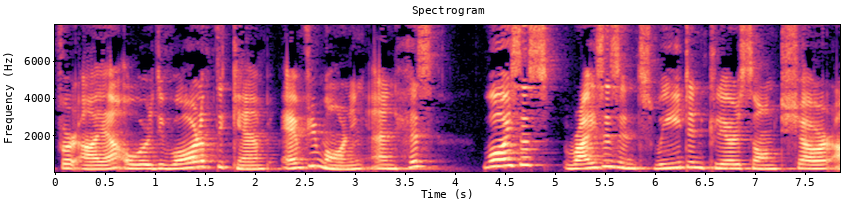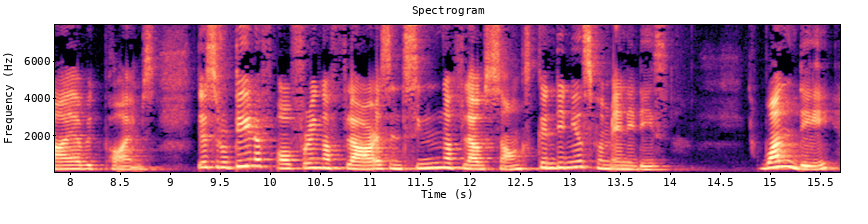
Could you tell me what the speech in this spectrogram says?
for Aya over the wall of the camp every morning and his voice rises in sweet and clear song to shower Aya with poems. This routine of offering of flowers and singing of love songs continues for many days. One day,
